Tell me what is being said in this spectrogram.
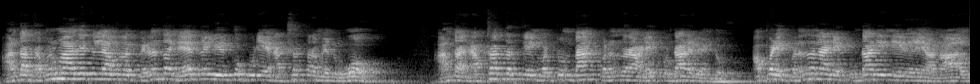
அந்த தமிழ் மாதத்தில் அவர்கள் பிறந்த நேரத்தில் இருக்கக்கூடிய நட்சத்திரம் எதுவோ அந்த நட்சத்திரத்தில் மட்டும்தான் பிறந்த நாளை கொண்டாட வேண்டும். அப்படி பிறந்த நாளை கொண்டாடினீர்களேயானால்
